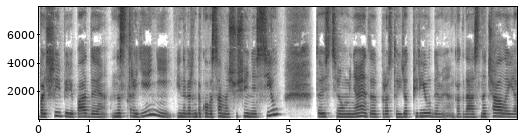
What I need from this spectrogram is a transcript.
большие перепады настроений и, наверное, такого самоощущения сил. То есть у меня это просто идет периодами, когда сначала я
